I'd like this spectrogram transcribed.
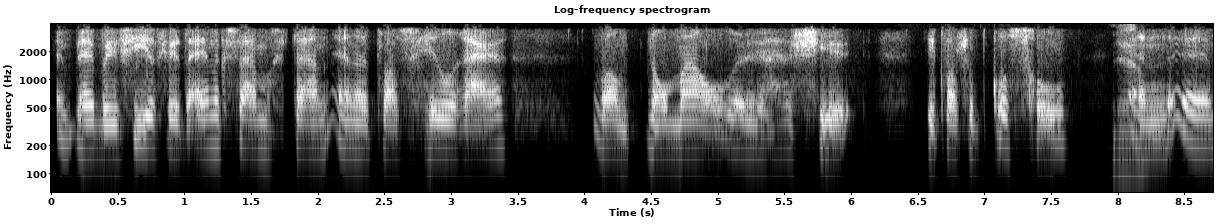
we hebben in 44 eindexamen gedaan en het was heel raar. Want normaal, eh, als je, ik was op kostschool Ja. en eh,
